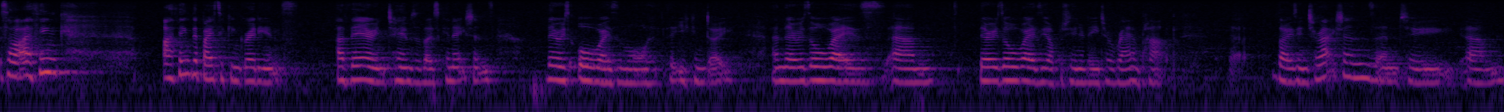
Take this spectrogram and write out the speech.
so I think, I think the basic ingredients are there in terms of those connections there is always more that you can do, and there is always um, there is always the opportunity to ramp up uh, those interactions and to um,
